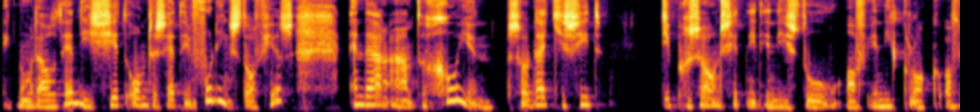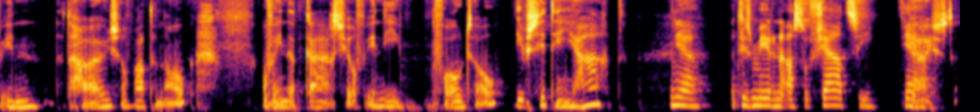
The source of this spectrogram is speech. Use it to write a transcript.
ik noem het altijd, hè, die shit om te zetten in voedingsstofjes en daaraan te groeien. Zodat je ziet, die persoon zit niet in die stoel of in die klok of in het huis of wat dan ook. Of in dat kaarsje of in die foto. Die zit in je hart. Ja, het is meer een associatie. Ja. Juist.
